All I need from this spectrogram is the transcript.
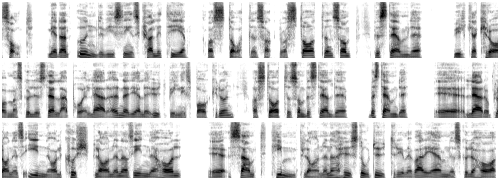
sånt. Medan undervisningens kvalitet var statens sak. Det var staten som bestämde vilka krav man skulle ställa på en lärare när det gäller utbildningsbakgrund. Var staten som beställde, bestämde eh, läroplanens innehåll, kursplanernas innehåll eh, samt timplanerna, hur stort utrymme varje ämne skulle ha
